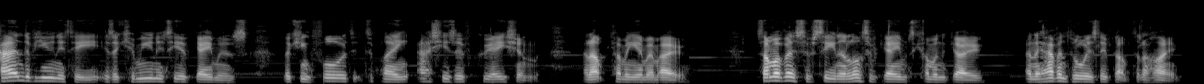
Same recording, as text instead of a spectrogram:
Hand of Unity is a community of gamers looking forward to playing Ashes of Creation, an upcoming MMO. Some of us have seen a lot of games come and go, and they haven't always lived up to the hype,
